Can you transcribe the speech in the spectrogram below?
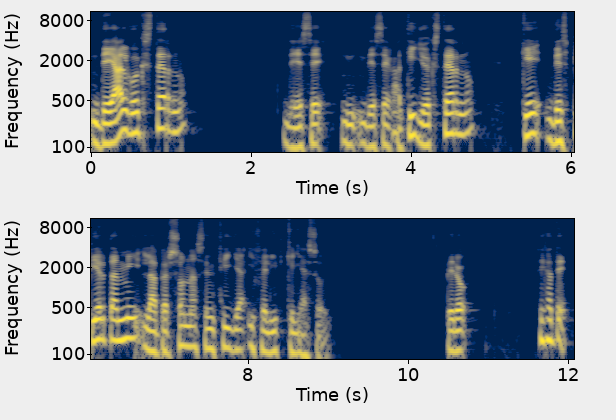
de algo externo, de ese, de ese gatillo externo, que despierta en mí la persona sencilla y feliz que ya soy. Pero, fíjate,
